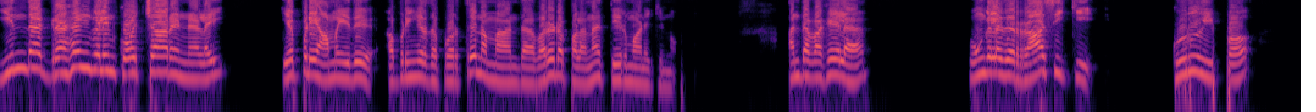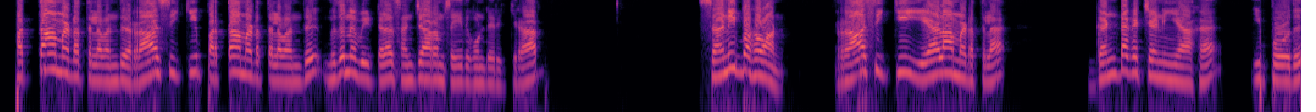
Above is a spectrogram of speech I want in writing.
இந்த கிரகங்களின் கோச்சார நிலை எப்படி அமையுது அப்படிங்கிறத பொறுத்து நம்ம அந்த வருட பலனை தீர்மானிக்கணும். அந்த வகையில உங்களது ராசிக்கு குரு இப்போ பத்தாம் இடத்துல வந்து ராசிக்கு பத்தாம் இடத்துல வந்து மிதுன வீட்டில் சஞ்சாரம் செய்து கொண்டிருக்கிறார். சனி பகவான் ராசிக்கு ஏழாம் இடத்துல கண்டகச்சனியாக இப்போது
